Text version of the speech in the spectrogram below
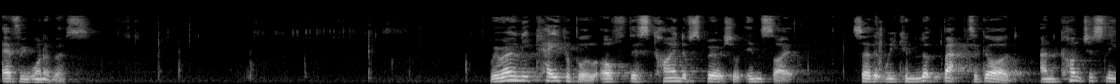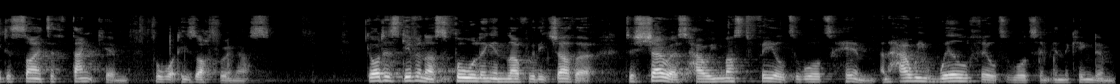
every one of us. We're only capable of this kind of spiritual insight so that we can look back to God and consciously decide to thank Him for what He's offering us. God has given us falling in love with each other to show us how we must feel towards Him and how we will feel towards Him in the kingdom.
